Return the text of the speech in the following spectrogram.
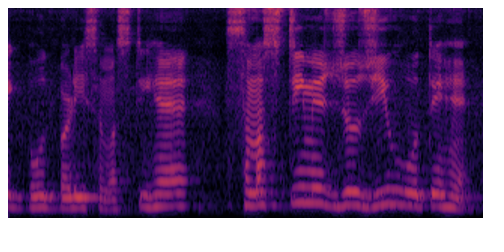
एक बहुत बड़ी समष्टि है। समष्टि में जो जीव होते हैं,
